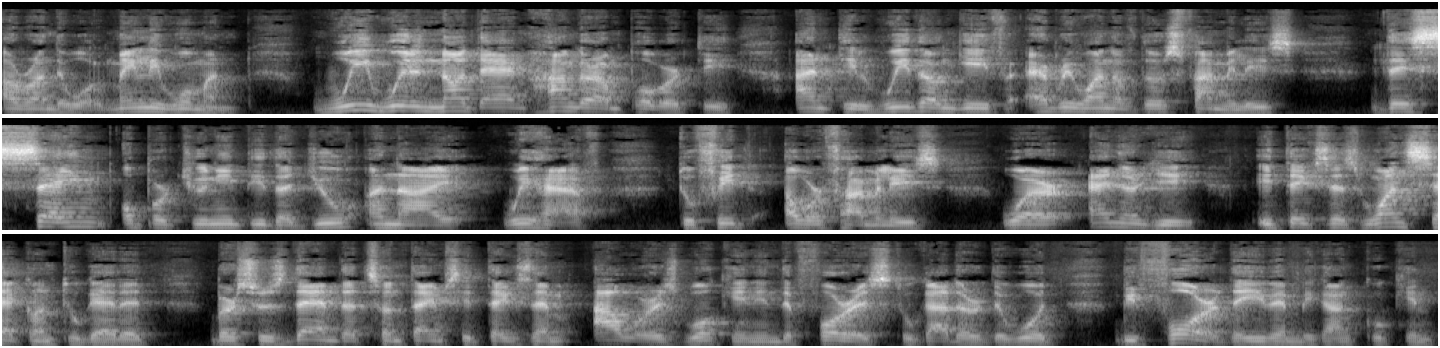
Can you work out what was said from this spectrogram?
around the world, mainly women. We will not end hunger and poverty until we don't give every one of those families the same opportunity that you and I we have to feed our families where energy it takes us one second to get it versus them that sometimes it takes them hours walking in the forest to gather the wood before they even began cooking.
